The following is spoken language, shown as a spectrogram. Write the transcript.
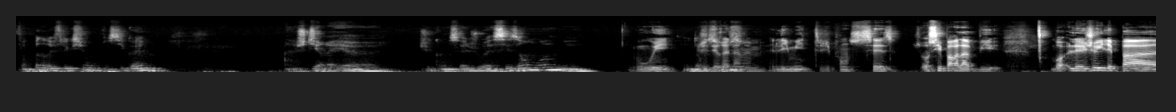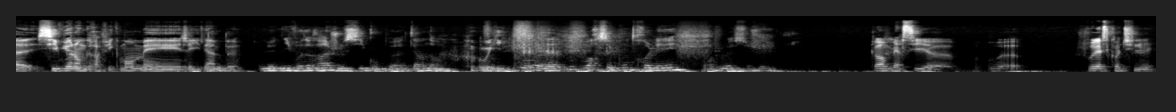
enfin pas de réflexion, enfin si quand même. Je dirais, j'ai commencé à jouer à 16 ans moi, mais. Oui, je dirais la même limite, je pense 16. Aussi par la vie Bon, le jeu, il n'est pas si violent graphiquement, mais il est un peu. Le niveau de rage aussi qu'on peut atteindre. oui. Pour euh, pouvoir se contrôler pour jouer à ce jeu. D'accord, merci euh, beaucoup. Euh, je vous laisse continuer.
